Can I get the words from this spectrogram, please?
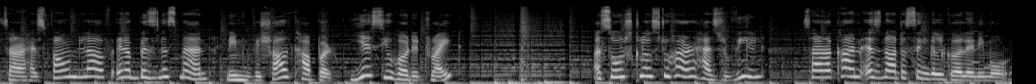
Sara has found love in a businessman named Vishal Thapper. Yes, you heard it right. A source close to her has revealed Sara Khan is not a single girl anymore.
